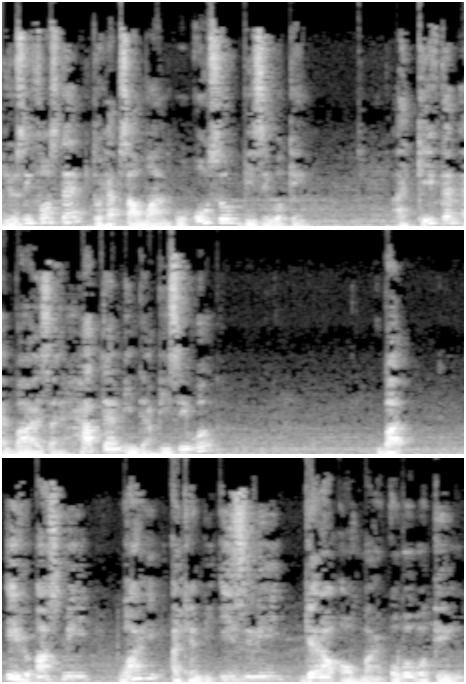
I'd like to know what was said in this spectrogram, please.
Using four steps to help someone who also busy working. I give them advice, I help them in their busy work. But if you ask me why I can be easily get out of my overworking,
